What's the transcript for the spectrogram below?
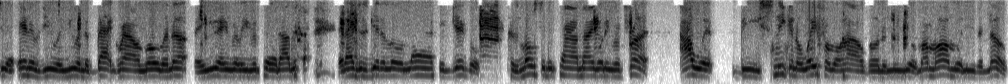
see an interview and you in the background rolling up and you ain't really even paying out. And I just get a little laugh and giggle because most of the time I ain't gonna even front. I would be sneaking away from Ohio going to New York. My mom wouldn't even know.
